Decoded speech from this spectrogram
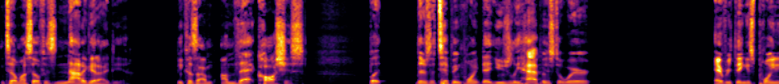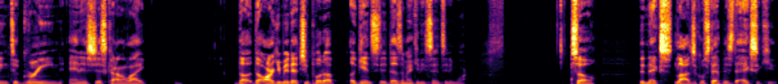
and tell myself it's not a good idea because I'm I'm that cautious. There's a tipping point that usually happens to where everything is pointing to green and it's just kind of like the the argument that you put up against it doesn't make any sense anymore. So the next logical step is to execute.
